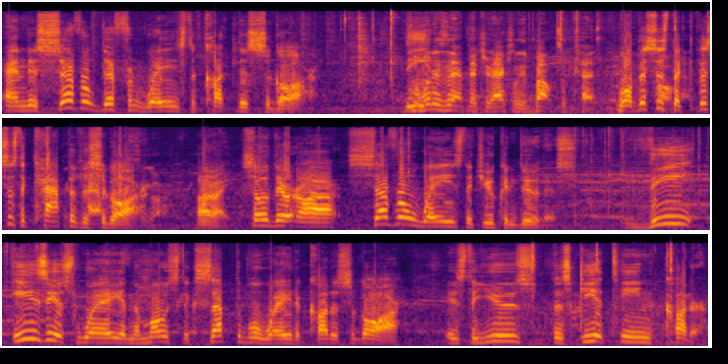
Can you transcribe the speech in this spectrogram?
and there's several different ways to cut this cigar. The, so what is that that you're actually about to cut? Well, this is oh, the that? this is the cap, the of, the cap cigar. of the cigar. All right. So there are several ways that you can do this. The easiest way and the most acceptable way to cut a cigar is to use this guillotine cutter.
